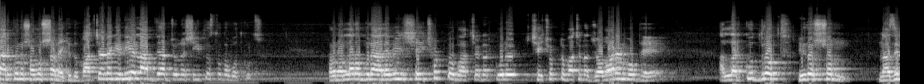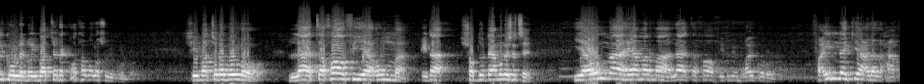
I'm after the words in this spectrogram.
তার কোনো সমস্যা নেই, কিন্তু বাচ্চাটাকে নিয়ে লাভ দেওয়ার জন্য সে ইতস্তত বোধ করছে। কারণ আল্লাহ রাব্বুল আলামিন সেই ছোট্ট বাচ্চাটার কোলে, সেই ছোট্ট বাচ্চাটা জবানের মধ্যে আল্লাহর কুদরত নিদর্শন নাজিল করলেন, ওই বাচ্চাটা কথা বলা শুরু করল। সেই বাচ্চাটা বলল, লা তাখাফিয়া উম্মা। এটা শব্দটা এমন এসেছে, ইয়া উম্মা, হে আমার মা, লা তাখাফি, তুমি ভয় করো না। ফাইন্নাকি আলাল হক।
